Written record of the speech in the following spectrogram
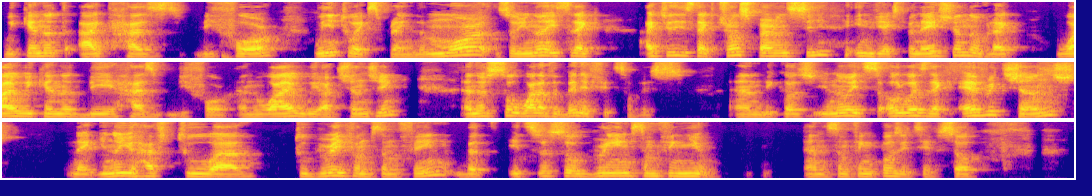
we cannot act as before. We need to explain the more. So you know it's like actually it's like transparency in the explanation of like why we cannot be as before and why we are changing and also what are the benefits of this. And because you know it's always like every change like you know you have to uh, to grieve on something but it's also bringing something new and something positive. So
